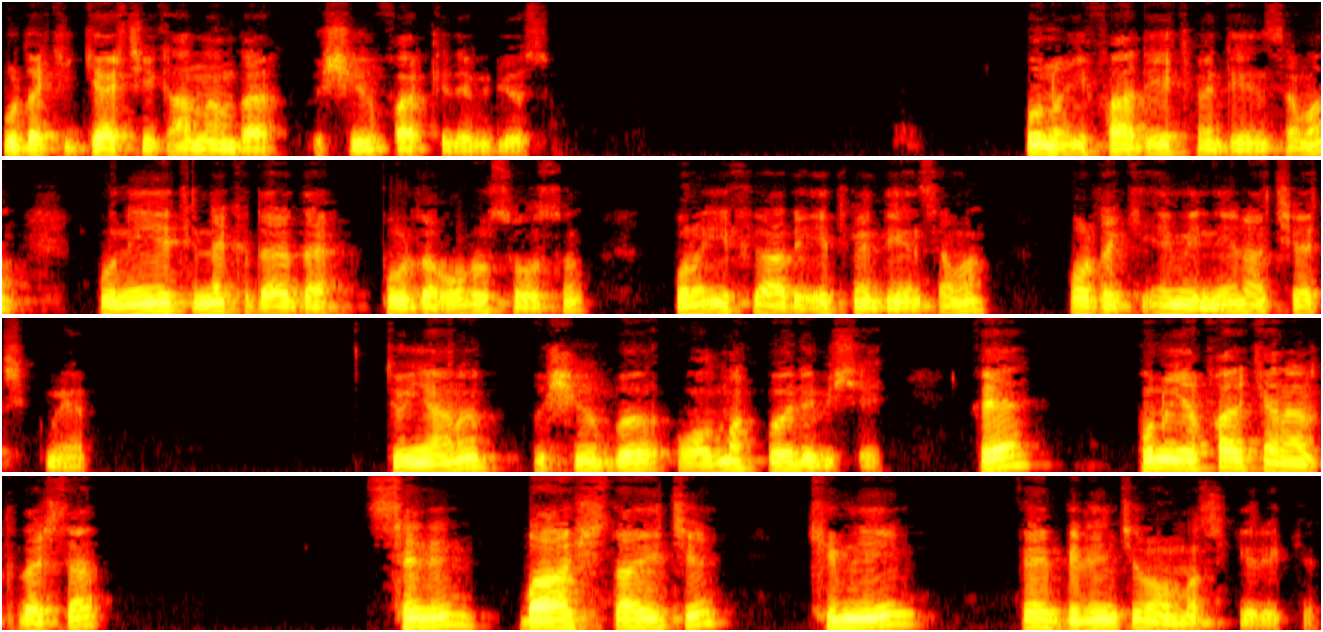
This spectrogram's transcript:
buradaki gerçek anlamda ışığı fark edebiliyorsun. Bunu ifade etmediğin zaman bu niyetin ne kadar da burada olursa olsun bunu ifade etmediğin zaman oradaki eminliğin açığa çıkmıyor. Dünyanın ışığı bu, olmak böyle bir şey. Ve bunu yaparken arkadaşlar senin bağışlayıcı kimliğin ve bilincin olması gerekiyor.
